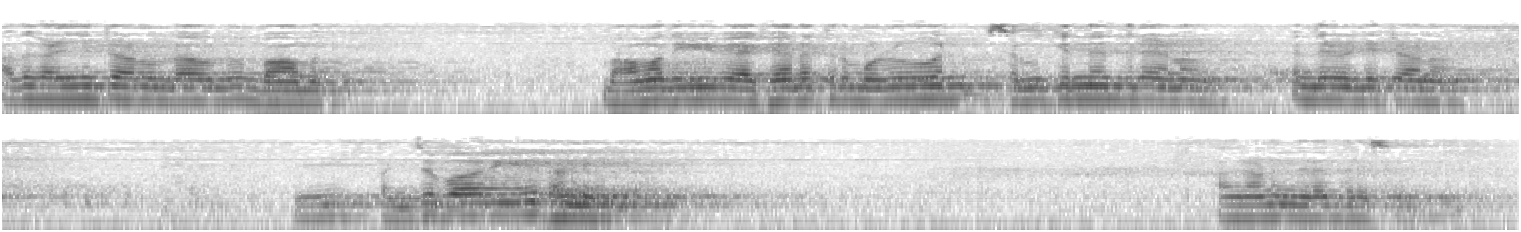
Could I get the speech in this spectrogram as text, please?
അത് കഴിഞ്ഞിട്ടാണ് ഉണ്ടാകുന്നത് ഭാമതി. ഭാമതി വ്യാഖ്യാനത്തിന് മുഴുവൻ ശ്രമിക്കുന്ന എന്തിനാണ് എന്തിനു വേണ്ടിയിട്ടാണ്? ഈ പഞ്ചപാതികയെ ഖണ്ഡിക്കുക. അതിനാണ് നിരന്തരം ശ്രമിക്കുന്നത്.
